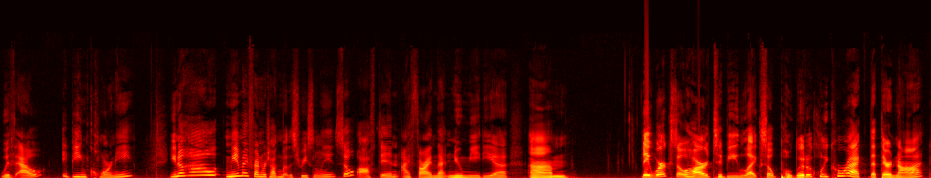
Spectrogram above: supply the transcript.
without it being corny. You know how me and my friend were talking about this recently? So often I find that new media, um, they work so hard to be like so politically correct that they're not.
